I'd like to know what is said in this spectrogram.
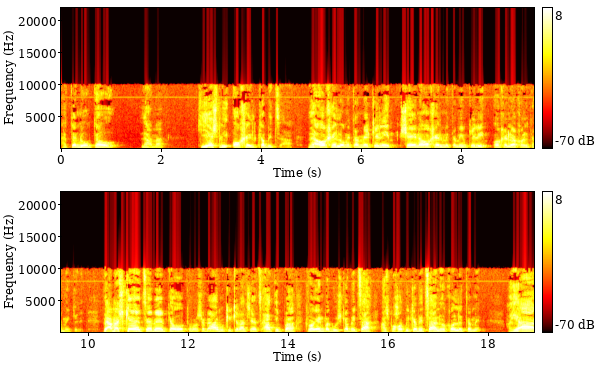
התנור טהור. למה? כי יש לי אוכל קבצה, והאוכל לא מטמא כלים, שאין האוכל מטמאים כלים. אוכל לא יכול לטמא כלים. והמשקה יוצא מהם טהור, כמו שבאנו, כי כיוון שיצאה טיפה, כבר אין בגוש קבצה, אז פחות מקבצה לא יכול לטמא. היה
